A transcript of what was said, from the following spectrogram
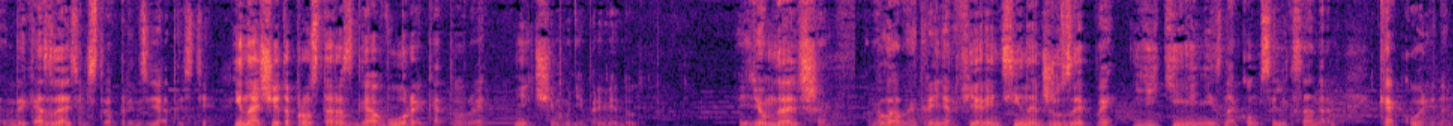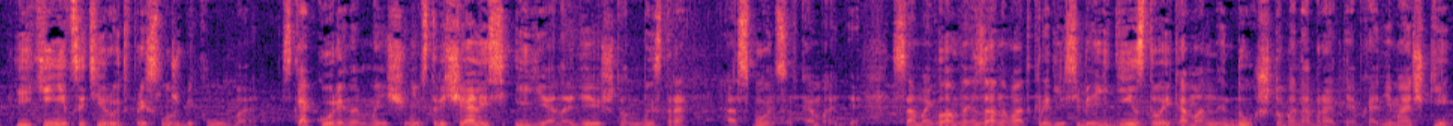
доказательства предвзятости. Иначе это просто разговоры, которые ни к чему не приведут. Идем дальше. Главный тренер Фиорентины Джузеппе Якини не знаком с Александром Кокориным. Якини цитирует в пресс-службе клуба. С Кокориным мы еще не встречались, и я надеюсь, что он быстро освоиться в команде. Самое главное заново открыть для себя единство и командный дух, чтобы набрать необходимые очки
